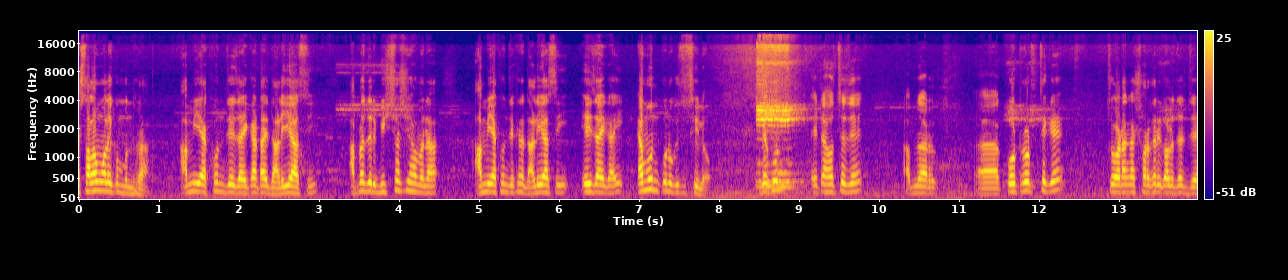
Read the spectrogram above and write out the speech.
আসসালামু আলাইকুম বন্ধুরা। আমি এখন যে জায়গাটায় দাঁড়িয়ে আছি, আপনাদের বিশ্বাসই হবে না, আমি এখন যেখানে দাঁড়িয়ে আছি, এই জায়গায় এমন কোনো কিছু ছিল। দেখুন, এটা হচ্ছে যে আপনার কোর্ট রোড থেকে চুয়াডাঙ্গা সরকারি কলেজের যে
